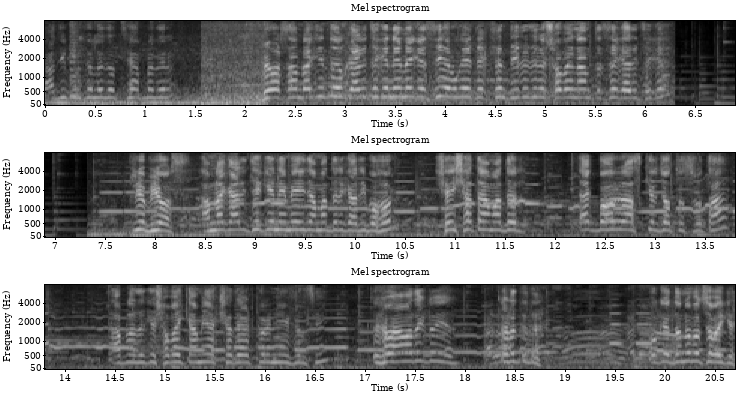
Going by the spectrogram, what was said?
গাজীপুর চলে যাচ্ছে আপনাদের। বিহার আমরা কিন্তু গাড়ি থেকে নেমে গেছি এবং এই দেখছেন ধীরে ধীরে সবাই নামতেছে গাড়ি থেকে। প্রিয় ভিউয়ার্স আমরা গাড়ি থেকে নেমে এই যে আমাদের গাড়ি বহর সেই সাথে আমাদের এক বহরের আজকের যত শ্রোতা আপনাদেরকে সবাইকে আমি একসাথে অ্যাড করে নিয়ে ফেলছি। তো সবাই আমাদের একটু ওকে ধন্যবাদ সবাইকে।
